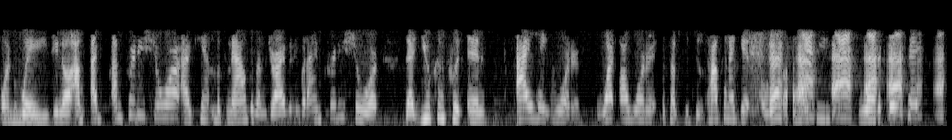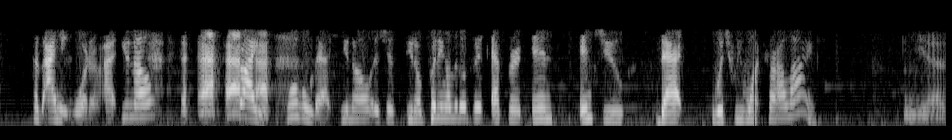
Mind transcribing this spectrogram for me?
on ways. You know, I'm I, I'm pretty sure I can't look now because I'm driving, but I'm pretty sure that you can put in I hate water. What are water substitutes? How can I get a, a healthy water intake? Because I hate water. I, you know, try it. Google that. You know, it's just you know putting a little bit effort in into that which we want for our lives. Yes.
